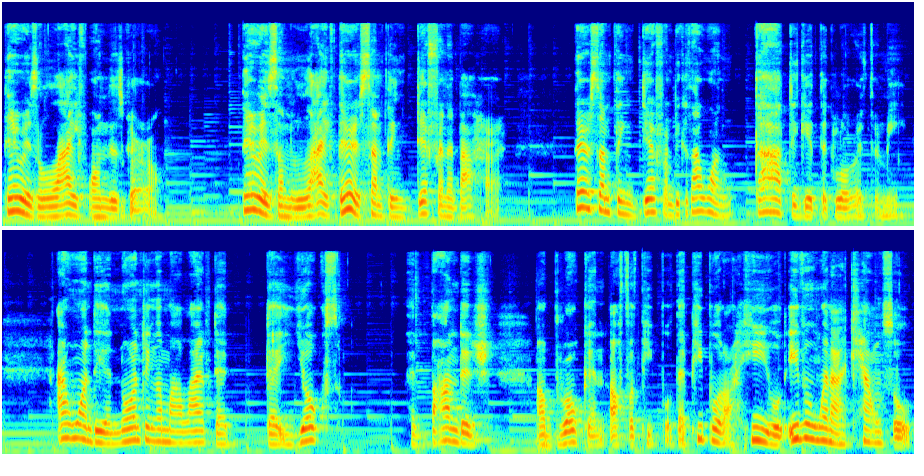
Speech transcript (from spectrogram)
there is life on this girl. There is some life. There is something different about her. There is something different because I want God to get the glory through me. I want the anointing of my life that that yokes, that bondage are broken off of people, that people are healed, even when I counsel,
